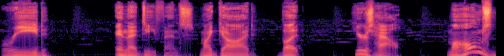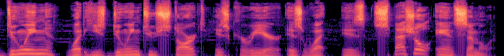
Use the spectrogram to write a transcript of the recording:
Reid in that defense. My God. But here's how Mahomes doing what he's doing to start his career is what is special and similar.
